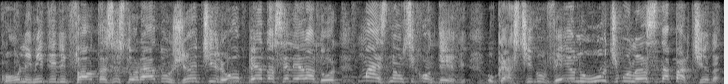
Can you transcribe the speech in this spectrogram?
Com o limite de faltas estourado, o Jean tirou o pé do acelerador, mas não se conteve. O castigo veio no último lance da partida.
